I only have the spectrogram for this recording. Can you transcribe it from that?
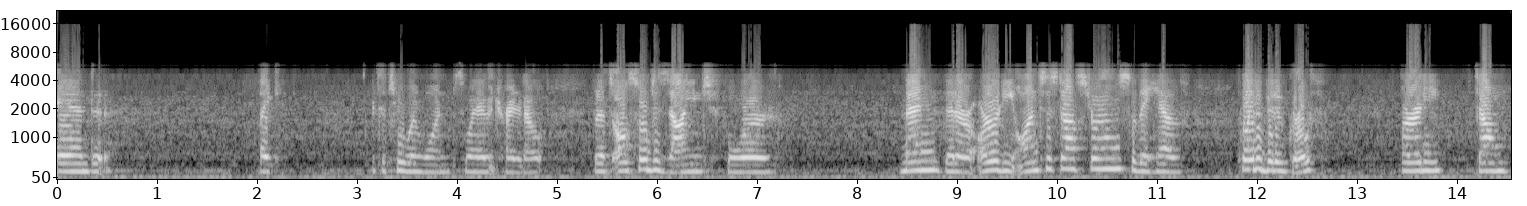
And like it's a two-in-one so I haven't tried it out. But it's also designed for men that are already on testosterone so they have quite a bit of growth already down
